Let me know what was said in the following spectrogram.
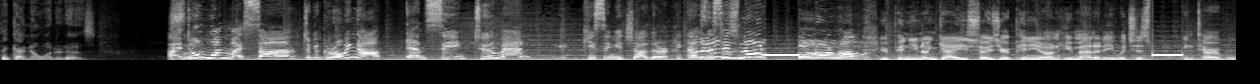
think I know what it is. I don't want my son to be growing up and seeing two men kissing each other because this is not normal. Your opinion on gays shows your opinion on humanity, which is f***ing terrible.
